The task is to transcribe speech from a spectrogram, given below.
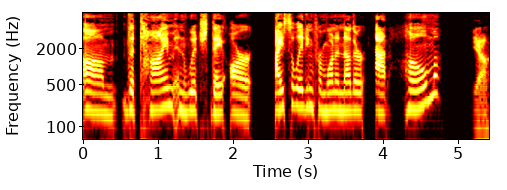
um, the time in which they are isolating from one another at home Yeah.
